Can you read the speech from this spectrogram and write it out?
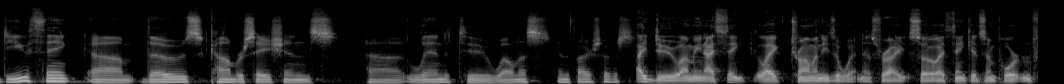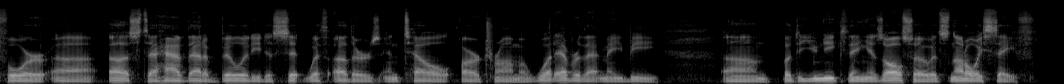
do you think um, those conversations uh, lend to wellness in the fire service? I do. I mean, I think like trauma needs a witness, right? So I think it's important for uh, us to have that ability to sit with others and tell our trauma, whatever that may be. Um, but the unique thing is also it's not always safe,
